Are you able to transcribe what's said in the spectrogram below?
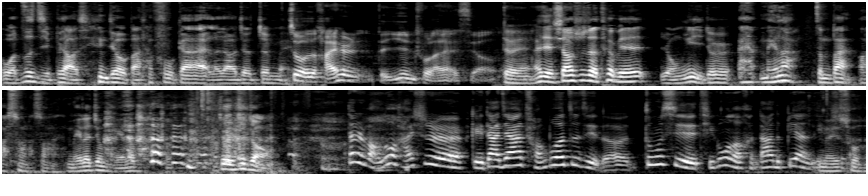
我自己不小心就把它覆盖了，然后就真没了。就还是得印出来才行。对，而且消失的特别容易，就是哎呀没了怎么办啊？算了算了，没了就没了吧，就是这种。但是网络还是给大家传播自己的东西提供了很大的便利。没错，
